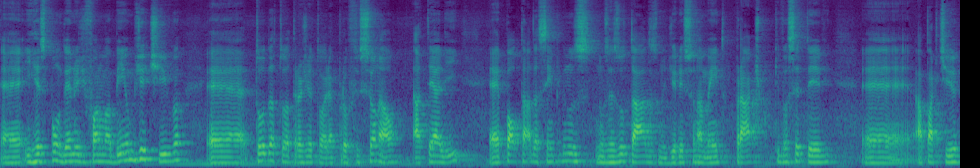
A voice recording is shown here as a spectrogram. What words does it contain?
é, e respondendo de forma bem objetiva é, toda a tua trajetória profissional até ali, é, pautada sempre nos, nos resultados, no direcionamento prático que você teve é, a partir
